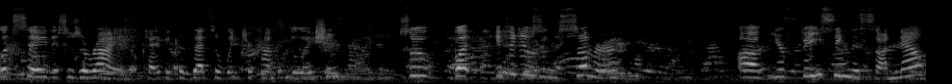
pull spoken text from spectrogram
let's say this is Orion, okay, because that's a winter constellation. So but if it is in the summer, um, you're facing the sun now.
